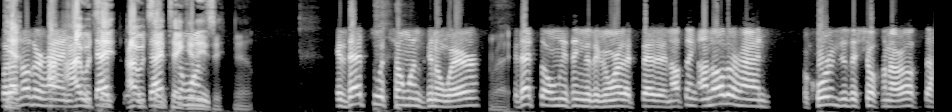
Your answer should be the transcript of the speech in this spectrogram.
but Yeah, on the other hand, I, if would say I would say that's take it easy. Yeah. if that's what someone's going to wear, Right. if that's the only thing that they're going to wear, that's better than nothing. On the other hand, according to the Shulchan Aruch, the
